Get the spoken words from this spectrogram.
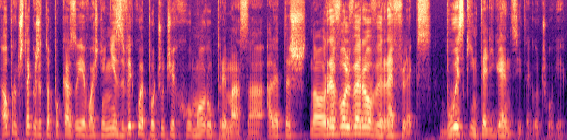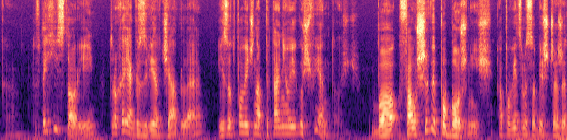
oprócz tego, że to pokazuje właśnie niezwykłe poczucie humoru prymasa, ale też no, rewolwerowy refleks, błysk inteligencji tego człowieka, to w tej historii, trochę jak w zwierciadle, jest odpowiedź na pytanie o jego świętość. Bo fałszywy pobożniś, a powiedzmy sobie szczerze,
